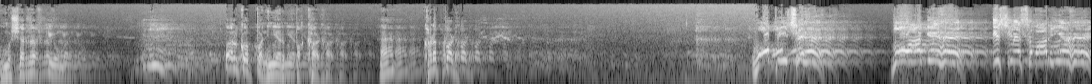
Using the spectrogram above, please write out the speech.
مشرف کی عمر۔ بالکل پنیر پکھڑ کھڑپڑ۔ وہ پیچھے ہیں۔ وہ آگے ہیں اس میں سواریاں ہیں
